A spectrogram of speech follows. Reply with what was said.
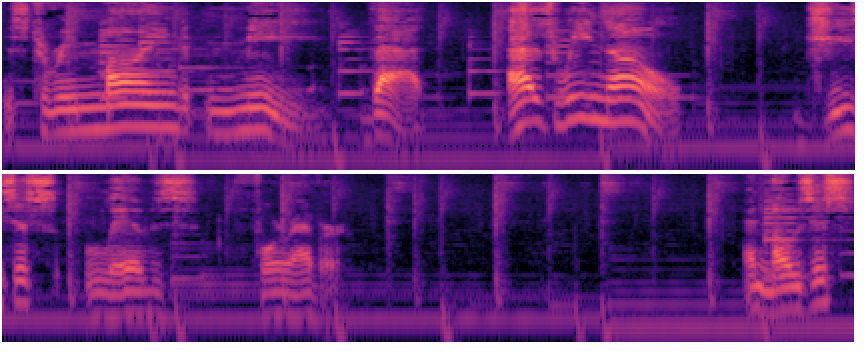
is to remind me that, as we know, Jesus lives forever. And Moses,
